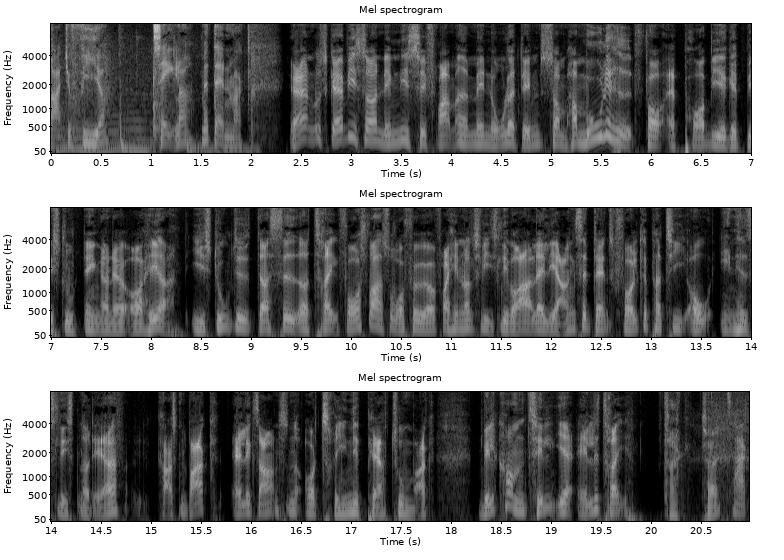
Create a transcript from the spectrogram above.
Radio 4 taler med Danmark. Ja, nu skal vi så nemlig se fremad med nogle af dem, som har mulighed for at påvirke beslutningerne. Og her i studiet, der sidder tre forsvarsordfører fra henholdsvis Liberal Alliance, Dansk Folkeparti og Enhedslisten. Og det er Carsten Bak, Alex Arnsen og Trine Pertumak. Velkommen til jer alle tre. Tak. Tak. tak.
